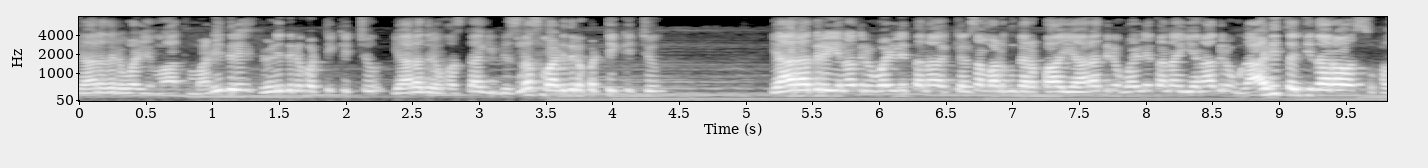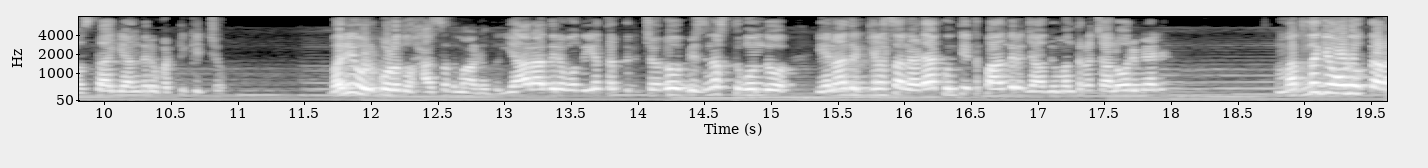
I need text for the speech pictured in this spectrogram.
ಯಾರಾದ್ರೆ ಒಳ್ಳೆ ಮಾತು ಮಾಡಿದ್ರೆ ಹೇಳಿದ್ರೆ ಹೊಟ್ಟಿ ಕಿಚ್ಚು, ಯಾರಾದ್ರೆ ಹೊಸದಾಗಿ ಬಿಸ್ನೆಸ್ ಮಾಡಿದ್ರೆ ಹೊಟ್ಟಿ ಕಿಚ್ಚು. ಯಾರಾದ್ರೆ ಏನಾದ್ರೂ ಒಳ್ಳೆತನ ಕೆಲಸ ಮಾಡ್ಕೊಂತಾರಪ್ಪ ಯಾರಾದ್ರೆ ಒಳ್ಳೆತನ ಏನಾದ್ರೂ ಗಾಡಿ ತಂದಿದಾರ ಹೊಸದಾಗಿ ಅಂದ್ರೆ ಹೊಟ್ಟಿ ಕಿಚ್ಚು. ಬರೀ ಉರ್ಕೊಳ್ಳೋದು ಹಾಸದ ಮಾಡೋದು. ಯಾರಾದ್ರೆ ಒಂದು ಎತ್ತರದ ಚಲೋ ಬಿಸ್ನೆಸ್ ತಗೊಂಡು ಏನಾದ್ರೂ ಕೆಲಸ ನಡ್ಯಾಕ್ ಕುಂತಿತ್ತಪ್ಪ ಅಂದ್ರೆ ಜಾದು ಮಂತ್ರ ಚಾಲೋ ಅವ್ರ ಮೇಲೆ ಮೊದ್ಲಿಗೆ ಓಡೋಗ್ತಾರ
